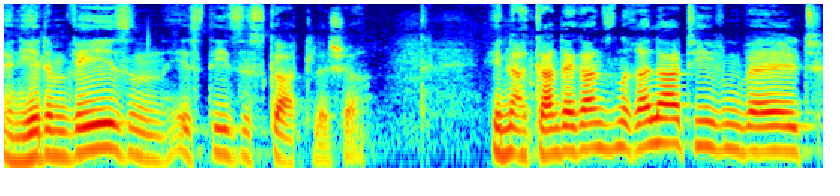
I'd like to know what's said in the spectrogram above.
In jedem Wesen ist dieses Göttliche. In der ganzen relativen Welt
